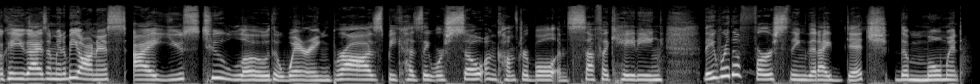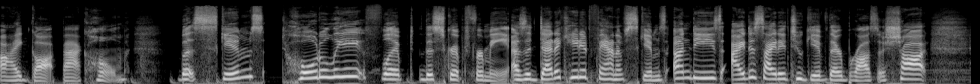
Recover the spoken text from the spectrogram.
Okay, you guys, I'm going to be honest. I used to loathe wearing bras because they were so uncomfortable and suffocating. They were the first thing that I ditched the moment I got back home. But Skims totally flipped the script for me. As a dedicated fan of Skims undies, I decided to give their bras a shot.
